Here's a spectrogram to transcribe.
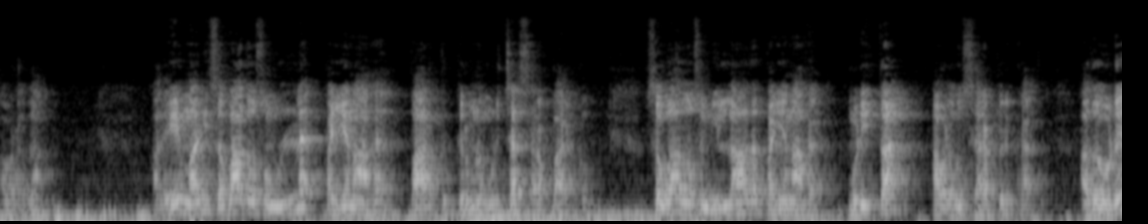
அவ்வளோதான் அதே மாதிரி செவ்வாதோஷம் உள்ள பையனாக பார்த்து திருமணம் முடிச்சா சிறப்பாக இருக்கும். செவ்வாதோஷம் இல்லாத பையனாக முடித்தால் அவ்வளவு சிறப்பு இருக்காது. அதோடு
